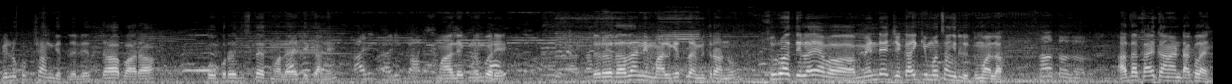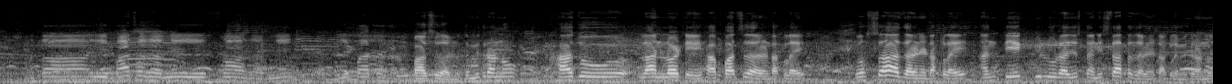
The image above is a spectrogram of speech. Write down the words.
पिल्लं खूप छान घेतलेले आहेत. दहा बारा कोकरं दिसत आहेत मला या ठिकाणी. माल एक नंबर आहे. तर दादांनी माल घेतला मित्रांनो. सुरुवातीला या मेंढ्यांची काय किंमत सांगितली तुम्हाला? सात हजार. आता काय कानान टाकलाय? आता हे पाच हजारने हे सहा हजारने हे पाच हजार पाच हजार तर मित्रांनो हा जो लहान लॉट आहे हा पाच हजाराने टाकला आहे तो सहा हजाराने टाकला आहे. आणि ते एक पिलू राजस्थानी सात हजाराने टाकलं मित्रांनो.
